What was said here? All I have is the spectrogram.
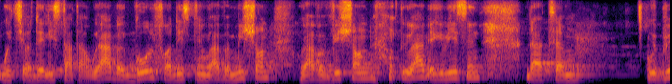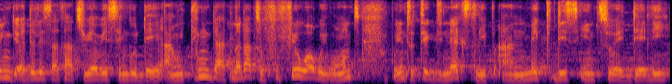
with your daily starter. We have a goal for this thing. We have a mission. We have a vision. we have a reason that. Um, we bring the daily starter to you every single day and we think that in order to fulfill what we want we need to take the next leap and make this into a daily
